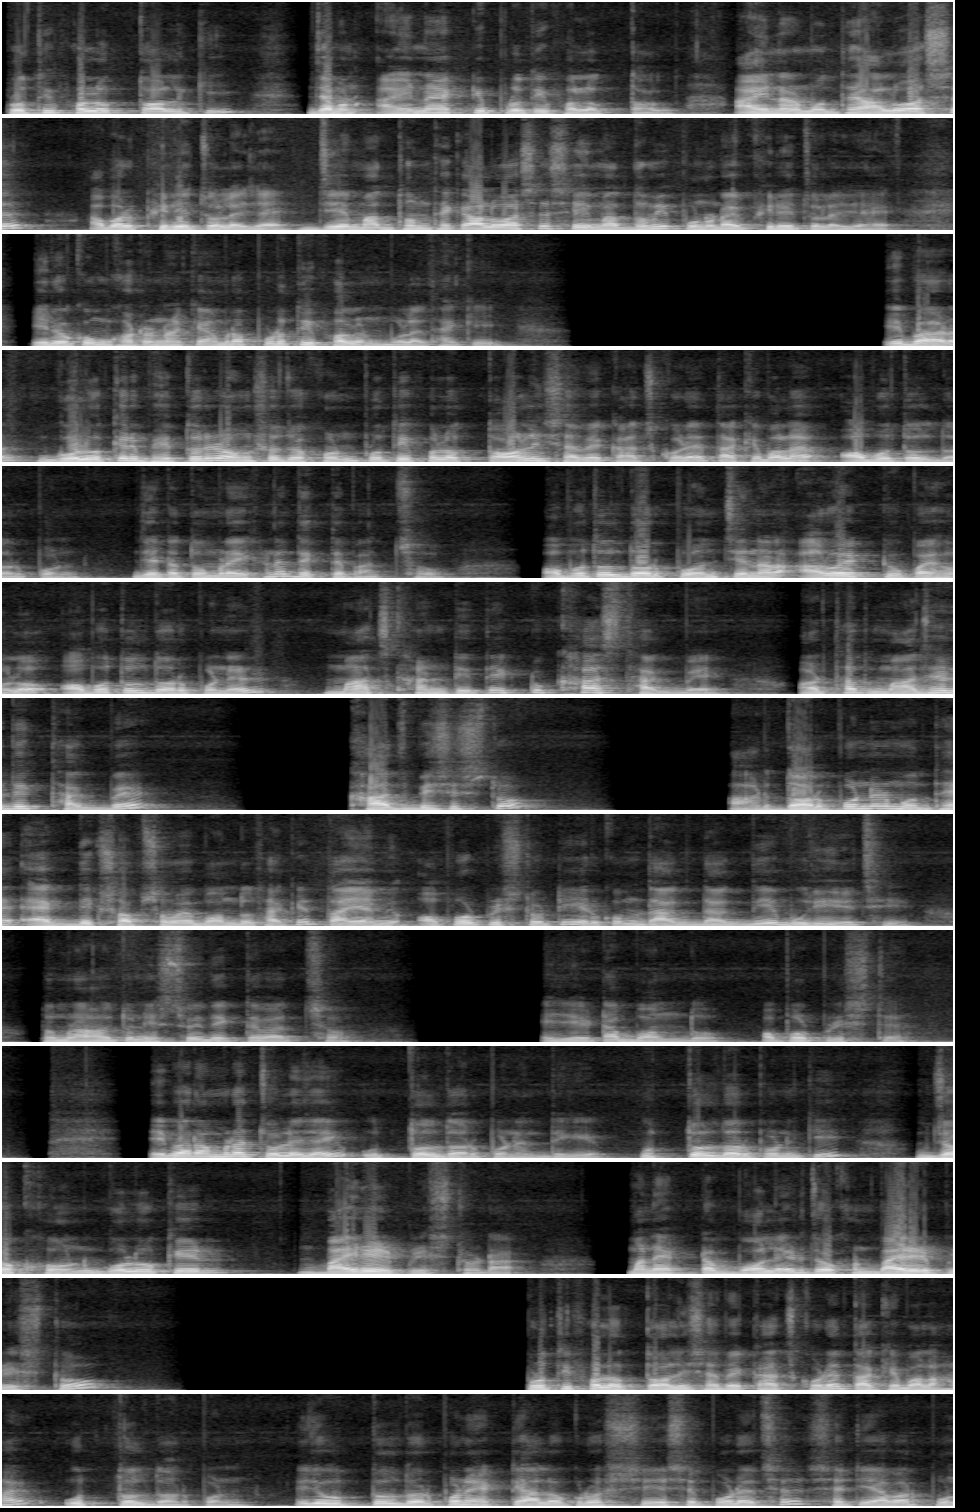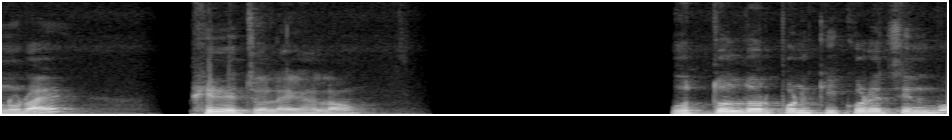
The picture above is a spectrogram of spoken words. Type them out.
প্রতিফলক তল কি? যেমন আয়না একটি প্রতিফলক তল, আয়নার মধ্যে আলো আসে, আবার ফিরে চলে যায়। যে মাধ্যম থেকে আলো আসে, সেই মাধ্যমেই পুনরায় ফিরে চলে যায়। এরকম ঘটনাকে আমরা প্রতিফলন বলে থাকি। এবার গোলকের ভেতরের অংশ যখন প্রতিফলক তল হিসাবে কাজ করে, তাকে বলা হয় অবতল দর্পণ, যেটা তোমরা এখানে দেখতে পাচ্ছ। অবতল দর্পণ চেনার আরও একটি উপায় হলো, অবতল দর্পণের মাঝখানটিতে একটু খাঁজ থাকবে, অর্থাৎ মাঝের দিক থাকবে খাজ বিশিষ্ট, আর দর্পণের মধ্যে একদিক সবসময় বন্ধ থাকে, তাই আমি অপর পৃষ্ঠটি এরকম দাগ দাগ দিয়ে বুঝিয়েছি। তোমরা হয়তো নিশ্চয়ই দেখতে পাচ্ছ। এই যে এটা বন্ধ, অপর পৃষ্ঠে। এবার আমরা চলে যাই উত্তল দর্পণের দিকে। উত্তল দর্পণ কি? যখন গোলকের বাইরের পৃষ্ঠটা মানে একটা বলের যখন বাইরের পৃষ্ঠ প্রতিফলক তল হিসাবে কাজ করে, তাকে বলা হয় উত্তল দর্পণ। এই যে উত্তল দর্পণে একটি আলোক রশ্মি এসে পড়েছে, সেটি আবার পুনরায় ফিরে চলে গেল। উত্তল দর্পণ কি করে চিনব?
